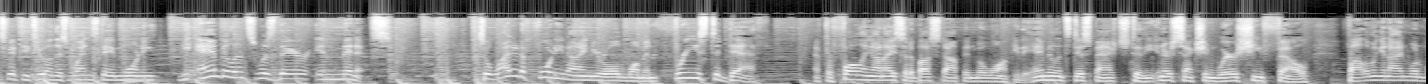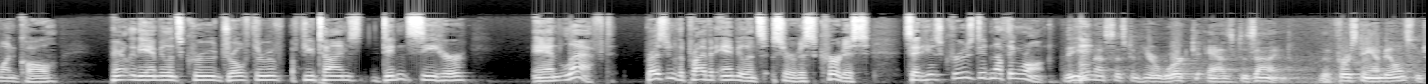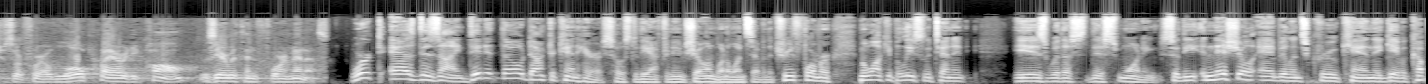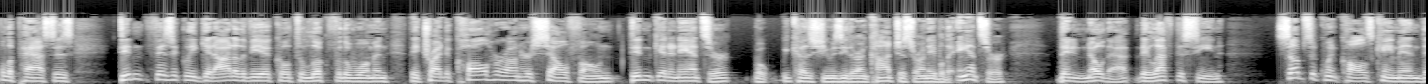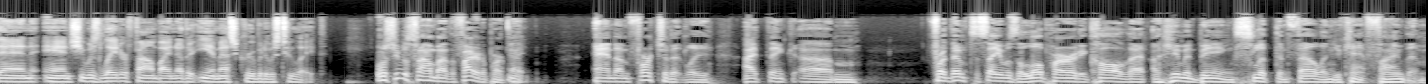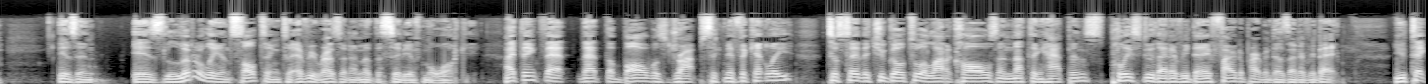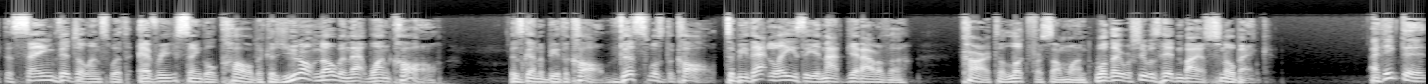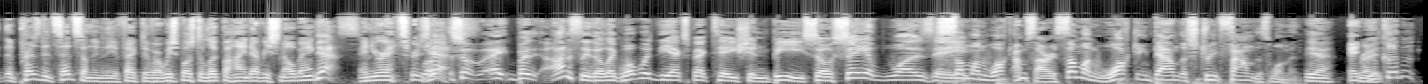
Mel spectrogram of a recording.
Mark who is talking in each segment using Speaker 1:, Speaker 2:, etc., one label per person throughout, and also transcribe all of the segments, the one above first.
Speaker 1: 652 on this Wednesday morning. The ambulance was there in minutes. So, why did a 49 year old woman freeze to death after falling on ice at a bus stop in Milwaukee? The ambulance dispatched to the intersection where she fell following a 911 call. Apparently, the ambulance crew drove through a few times, didn't see her, and left. President of the private ambulance service, Curtis, said his crews did nothing wrong.
Speaker 2: The EMS system here worked as designed. The first ambulance, which was for a low priority call, was there within four minutes.
Speaker 1: Worked as designed. Did it though? Dr. Ken Harris, host of the afternoon show on 1017 The Truth, former Milwaukee police lieutenant, is with us this morning. So the initial ambulance crew, Ken, they gave a couple of passes, didn't physically get out of the vehicle to look for the woman. They tried to call her on her cell phone, didn't get an answer well, because she was either unconscious or unable to answer. They didn't know that. They left the scene. Subsequent calls came in then, and she was later found by another EMS crew, but it was too late.
Speaker 3: Well, she was found by the fire department.
Speaker 1: Right.
Speaker 3: And unfortunately, I think um, for them to say it was a low priority call that a human being slipped and fell and you can't find them is in, is literally insulting to every resident of the city of Milwaukee. I think that that the ball was dropped significantly to say that you go to a lot of calls and nothing happens. Police do that every day. Fire department does that every day. You take the same vigilance with every single call because you don't know when that one call is going to be the call. This was the call to be that lazy and not get out of a car to look for someone. Well, they were, she was hidden by a snowbank.
Speaker 1: I think the, the president said something to the effect of, "Are we supposed to look behind every snowbank?"
Speaker 3: Yes.
Speaker 1: And your answer is
Speaker 4: Well,
Speaker 1: yes.
Speaker 4: So, but honestly though, like, what would the expectation be? So, say it was a
Speaker 3: Someone walk, I'm sorry, someone walking down the street found this woman.
Speaker 4: Yeah,
Speaker 3: And you couldn't?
